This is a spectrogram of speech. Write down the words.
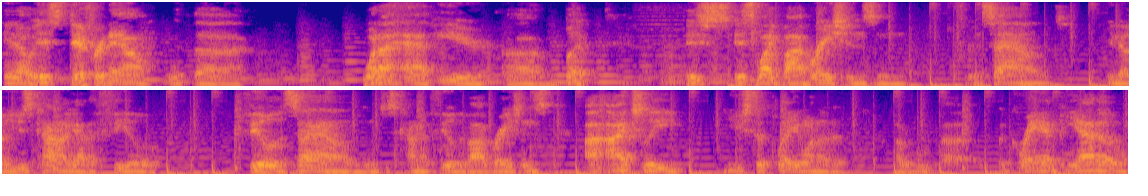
you know, it's different now with uh what I have here. Um, but it's it's like vibrations and, and sounds. You know, you just kinda gotta feel feel the sound and just kind of feel the vibrations. I actually used to play on a a, a grand piano,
